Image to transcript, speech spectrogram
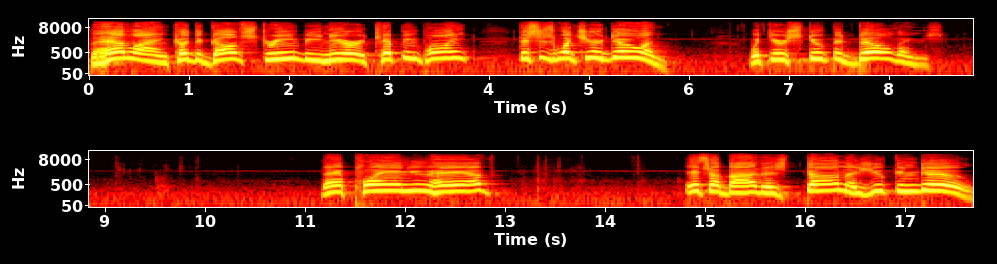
The headline Could the Gulf Stream be near a tipping point? This is what you're doing with your stupid buildings. That plan you have, it's about as dumb as you can do.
